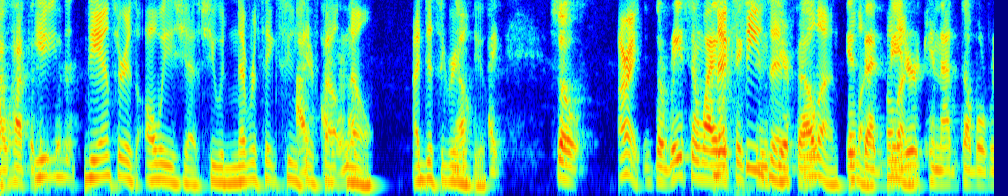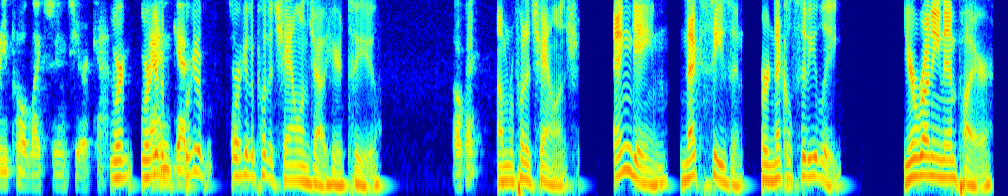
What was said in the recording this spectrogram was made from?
yes. have to You- the answer is always yes. You would never take I- I Fel. No, I disagree No, with you. I, so All right, the reason why Next I would take season- Fel hold on, is on, that hold on. Vader cannot double repo like Soontir can. we're we're gonna get we're gonna we're gonna put a challenge out here to you. okay. I'm gonna put a challenge. Endgame next season for Nickel City League. You're running Empire,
